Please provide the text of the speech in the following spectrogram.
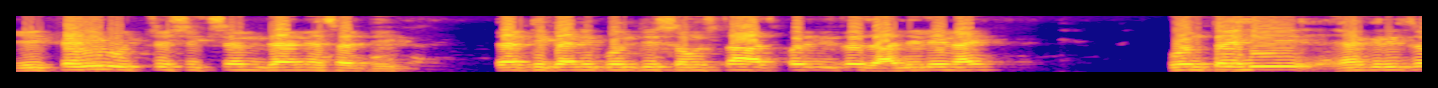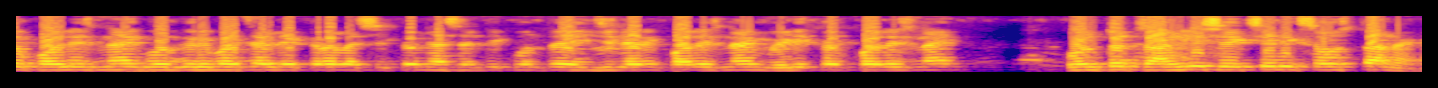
एकही उच्च शिक्षण देण्यासाठी त्या ठिकाणी कोणती संस्था आजपर्यंत झालेली नाही. कोणतंही ऍग्रीचं कॉलेज नाही गोरगरिबाच्या लेकराला शिकवण्यासाठी कोणतं इंजिनिअरिंग कॉलेज नाही मेडिकल कॉलेज नाही कोणतं चांगली शैक्षणिक संस्था नाही.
